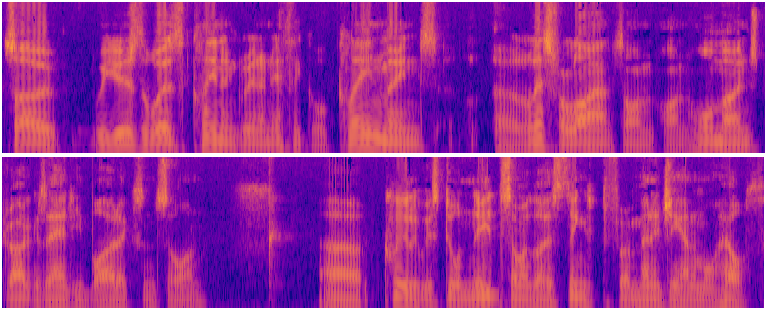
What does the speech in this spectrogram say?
So we use the words clean and green and ethical. Clean means uh, less reliance on, on hormones, drugs, antibiotics, and so on. Uh, clearly, we still need some of those things for managing animal health,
